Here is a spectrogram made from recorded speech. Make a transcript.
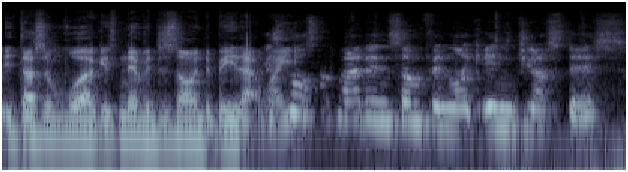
it, doesn't work. It's never designed to be that it's way. It's not so bad in something like Injustice,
